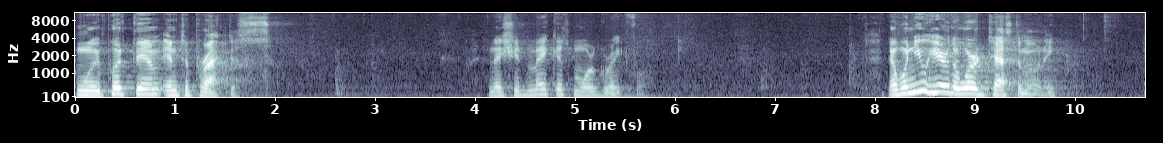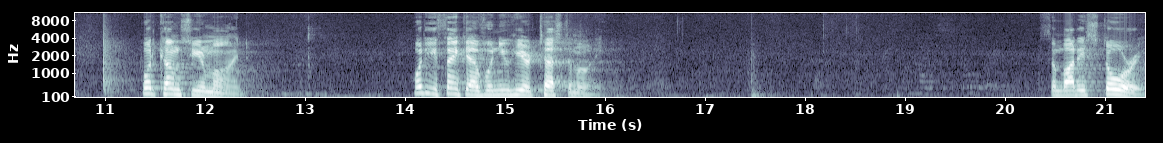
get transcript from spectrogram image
when we put them into practice. And they should make us more grateful. Now, when you hear the word testimony, what comes to your mind? What do you think of when you hear testimony? Somebody's story.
